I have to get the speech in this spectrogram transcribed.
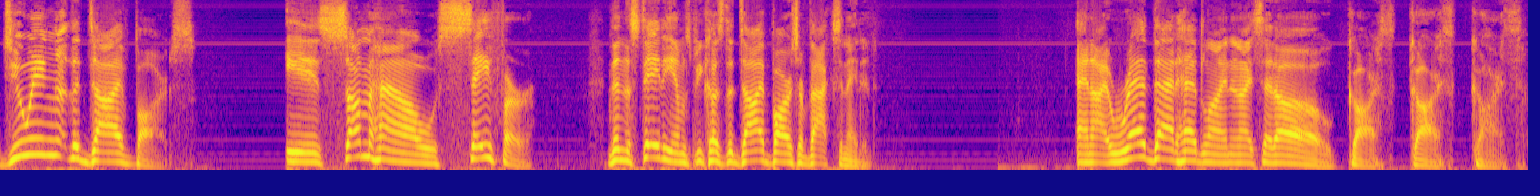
doing the dive bars is somehow safer than the stadiums because the dive bars are vaccinated. And I read that headline and I said, oh, Garth, Garth, Garth.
